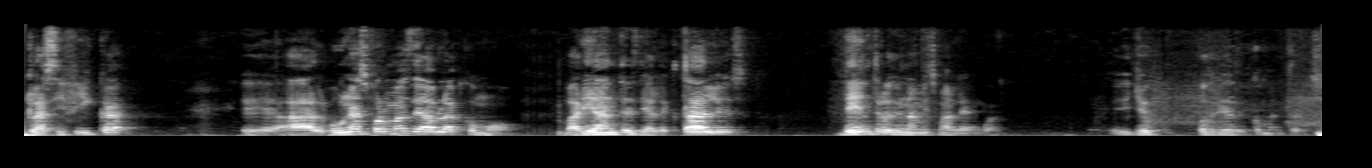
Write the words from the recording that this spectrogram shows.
clasifica eh, a algunas formas de habla como variantes dialectales, dentro de una misma lengua. yo podría comentar eso.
